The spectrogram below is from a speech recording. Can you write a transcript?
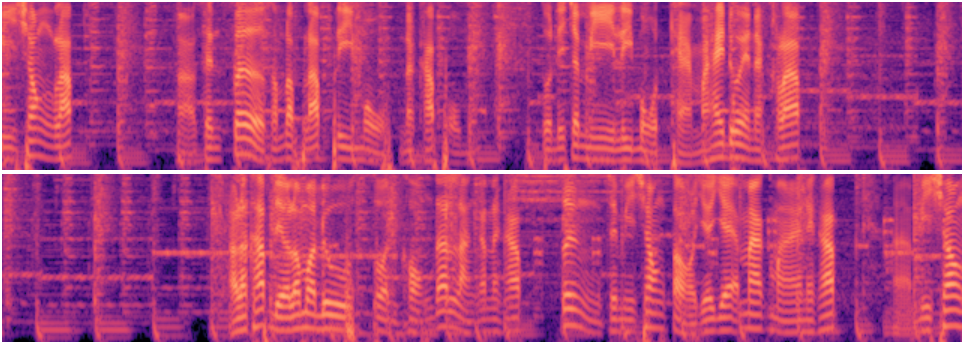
มีช่องรับเซนเซอร์สำหรับรับรีโมทนะครับผม ตัวนี้จะมีรีโมทแถมมาให้ด้วยนะครับ เอาละครับเดี๋ยวเรามาดูส่วนของด้านหลังกันนะครับ ซึ่งจะมีช่องต่อเยอะแยะมากมายนะครับ มีช่อง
